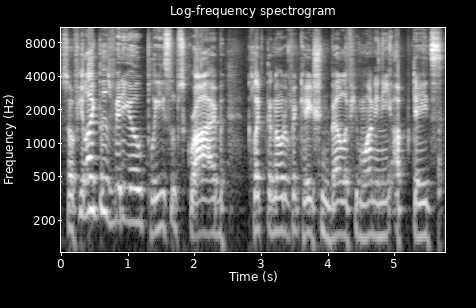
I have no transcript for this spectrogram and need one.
So if you like this video, please subscribe. Click the notification bell if you want any updates.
